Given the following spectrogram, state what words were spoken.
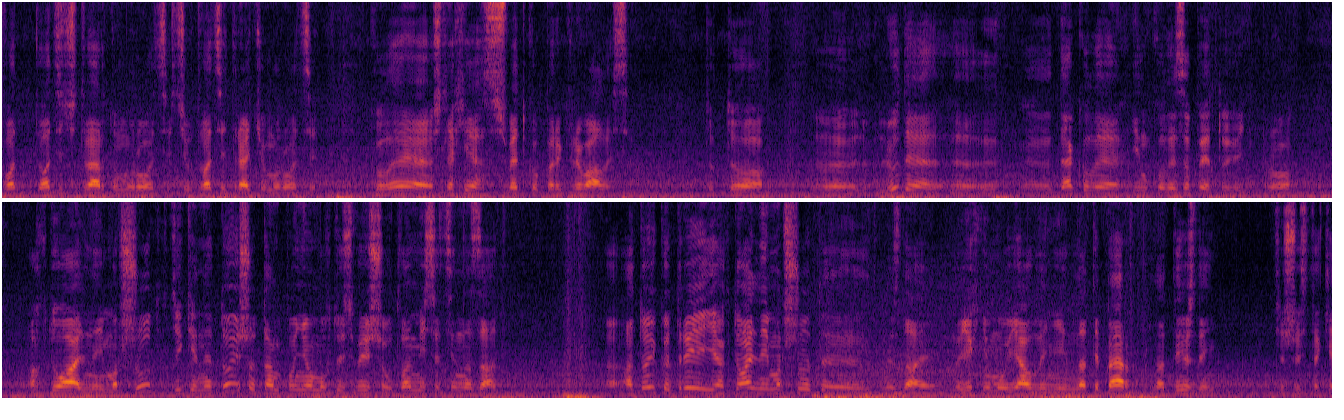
в 24-му році чи в 23-му році, коли шляхи швидко перекривалися. Тобто е, люди деколи інколи запитують про актуальний маршрут, тільки не той, що там по ньому хтось вийшов два місяці назад. А- той, котрий актуальний маршрут, е, не знаю, на їхньому уявленні на тепер, на тиждень чи щось таке.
